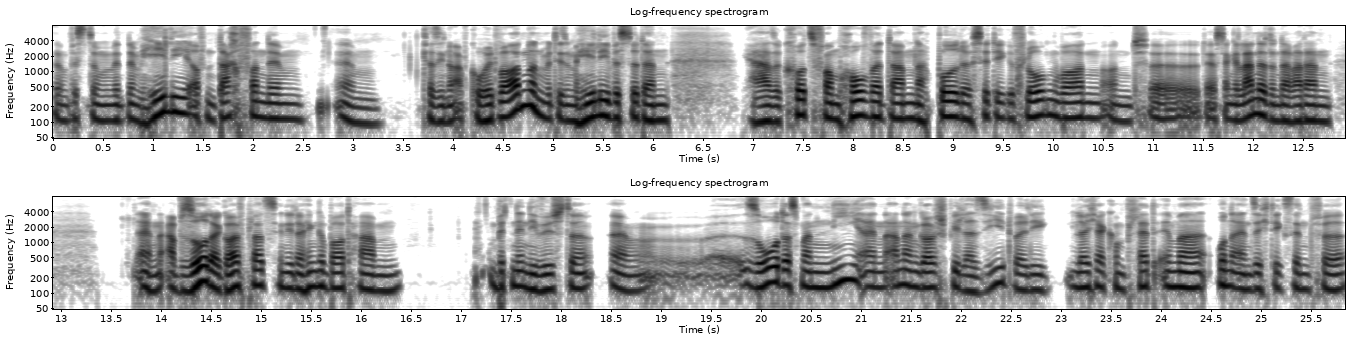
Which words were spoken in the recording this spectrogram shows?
dann bist du mit einem Heli auf dem Dach von dem ähm, Casino abgeholt worden und mit diesem Heli bist du dann ja, so kurz vorm Hoover Dam nach Boulder City geflogen worden und äh, der ist dann gelandet und da war dann ein absurder Golfplatz, den die da hingebaut haben mitten in die Wüste, ähm, so dass man nie einen anderen Golfspieler sieht, weil die Löcher komplett immer uneinsichtig sind für,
